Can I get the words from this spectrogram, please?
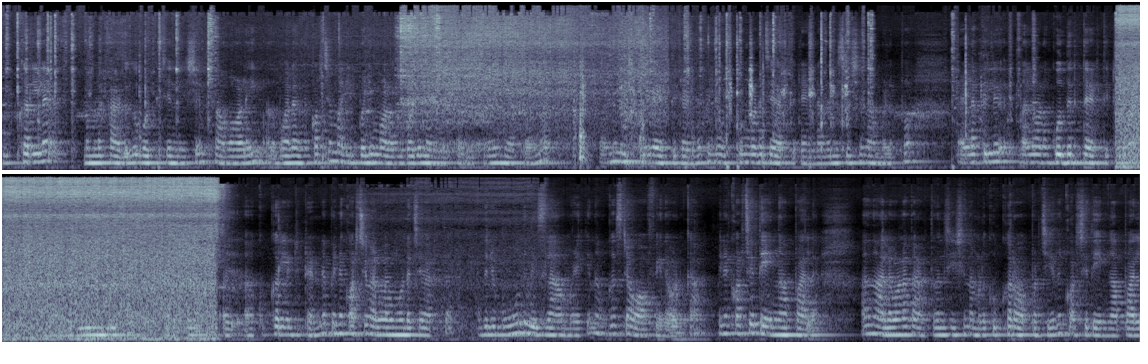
കുക്കറിൽ നമ്മൾ കടുക് പൊട്ടിച്ചതിന് ശേഷം സവാളയും അതുപോലെ തന്നെ കുറച്ച് മല്ലിപ്പൊടി മുളക് പൊടി മഞ്ഞൾപ്പൊടി ഇത്രയും ചേർത്തൊന്ന് ഒന്ന് മിക്സിയിൽ എടുത്തിട്ടുണ്ട്. പിന്നെ ഉപ്പും കൂടെ ചേർത്തിട്ടുണ്ട്. അതിനുശേഷം നമ്മളിപ്പോൾ വെള്ളത്തിൽ നല്ലോണം കുതിർത്തെടുത്തിട്ടുണ്ട് കുക്കറിലിട്ടിട്ടുണ്ട് പിന്നെ കുറച്ച് വെള്ളം കൂടെ ചേർത്ത് അതൊരു മൂന്ന് വിസിലാകുമ്പോഴേക്കും നമുക്ക് സ്റ്റവ് ഓഫ് ചെയ്ത് കൊടുക്കാം. പിന്നെ കുറച്ച് തേങ്ങാപ്പാൽ അത് നല്ലവണ്ണം തണുത്തതിന് ശേഷം നമ്മൾ കുക്കർ ഓപ്പൺ ചെയ്ത് കുറച്ച് തേങ്ങാപ്പാൽ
